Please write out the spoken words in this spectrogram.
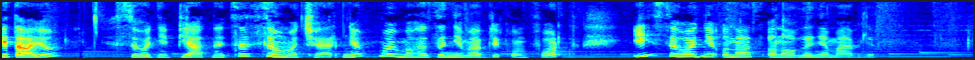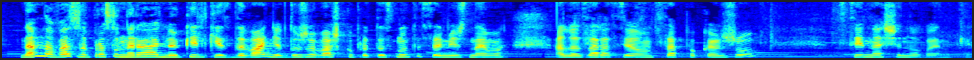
Вітаю! Сьогодні п'ятниця, 7 червня. Ми в магазині меблі Комфорт. І сьогодні у нас оновлення меблів. Нам навезли просто нереальну кількість диванів, дуже важко протиснутися між ними. Але зараз я вам все покажу, всі наші новинки.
